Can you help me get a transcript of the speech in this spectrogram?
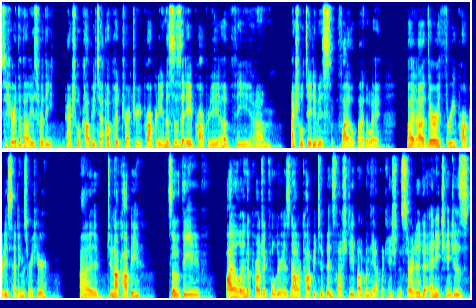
So here are the values for the actual copy to output directory property, and this is a property of the um, actual database file, by the way. But uh, there are three property settings right here. Uh, do not copy. So the file in the project folder is not copied to bin slash debug when the application is started. Any changes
